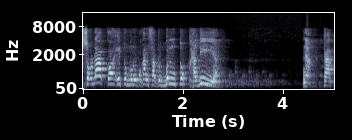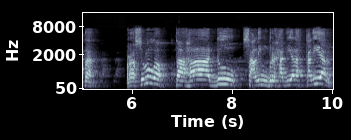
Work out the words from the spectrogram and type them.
Sodakoh itu merupakan satu bentuk hadiah. Nah, kata Rasulullah tahadu saling berhadiahlah kalian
